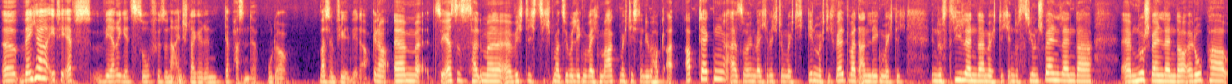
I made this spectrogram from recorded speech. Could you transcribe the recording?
Äh, welcher ETFs wäre jetzt so für so eine Einsteigerin der passende? Oder was empfehlen wir da? Genau. Ähm, zuerst ist es halt immer äh, wichtig, sich mal zu überlegen, welchen Markt möchte ich denn überhaupt abdecken? Also in welche Richtung möchte ich gehen? Möchte ich weltweit anlegen? Möchte ich Industrieländer? Möchte ich Industrie- und Schwellenländer? Ähm, nur Schwellenländer, Europa,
